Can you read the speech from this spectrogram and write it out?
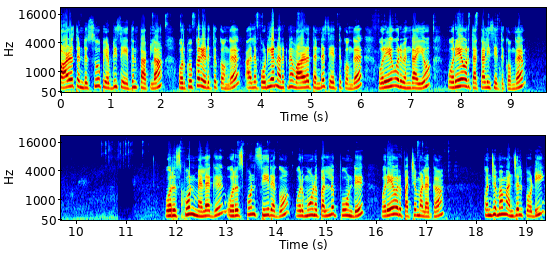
வாழைத்தண்டு சூப் எப்படி செய்யுதுன்னு பார்க்கலாம். ஒரு குக்கர் எடுத்துக்கோங்க. அதில் பொடியாக நறுக்கின வாழைத்தண்டை சேர்த்துக்கோங்க. ஒரே ஒரு வெங்காயம் ஒரே ஒரு தக்காளி சேர்த்துக்கோங்க. ஒரு ஸ்பூன் மிளகு ஒரு ஸ்பூன் சீரகம் ஒரு மூணு பல் பூண்டு ஒரே ஒரு பச்சை மிளகாய் கொஞ்சமாக மஞ்சள் பொடி.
